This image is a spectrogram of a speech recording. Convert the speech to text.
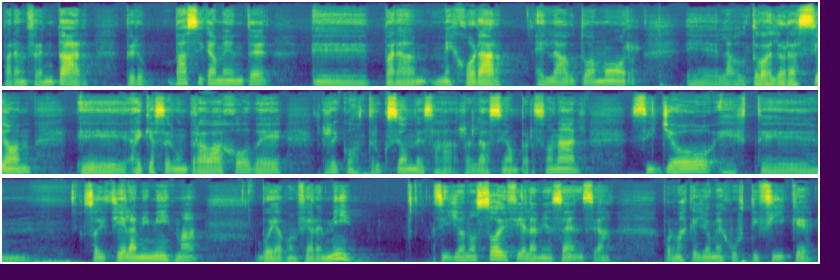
para enfrentar, pero básicamente eh, para mejorar el autoamor, la autovaloración, hay que hacer un trabajo de reconstrucción de esa relación personal. Si yo este, soy fiel a mí misma, voy a confiar en mí. Si yo no soy fiel a mi esencia, por más que yo me justifique,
